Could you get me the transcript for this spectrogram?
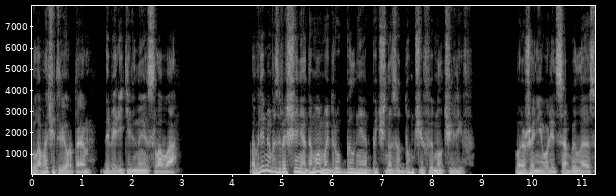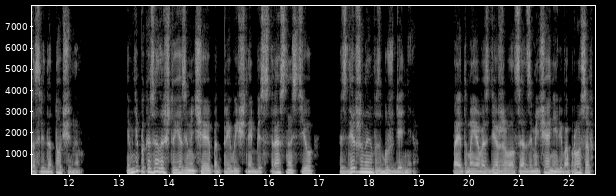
Глава четвертая. Доверительные слова. Во время возвращения домой мой друг был необычно задумчив и молчалив. Выражение его лица было сосредоточенным, и мне показалось, что я замечаю под привычной бесстрастностью сдержанное возбуждение. Поэтому я воздерживался от замечаний или вопросов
